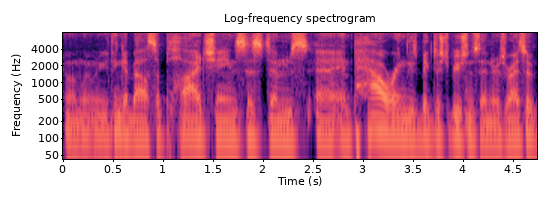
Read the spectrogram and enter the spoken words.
when you think about supply chain systems uh, empowering these big distribution centers, right? So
